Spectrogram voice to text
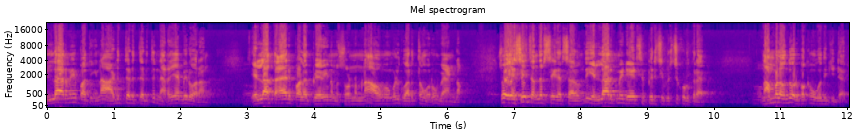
எல்லாருமே பார்த்தீங்கன்னா அடுத்தடுத்தடுத்து நிறைய பேர் வராங்க. எல்லா தயாரிப்பாளர் பேரையும் நம்ம சொன்னோம்னா அவங்கவுங்களுக்கு வருத்தம் வரும் வேண்டாம். So S A Chandrasekhar sir வந்து எல்லாருக்குமே டேட்ஸை பிரித்து பிரித்து கொடுக்குறாரு. நம்மளை வந்து ஒரு பக்கம் ஒதுக்கிட்டார்.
